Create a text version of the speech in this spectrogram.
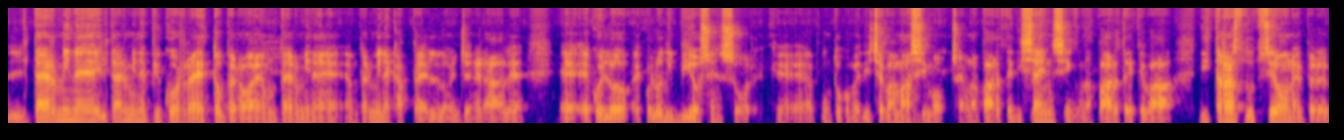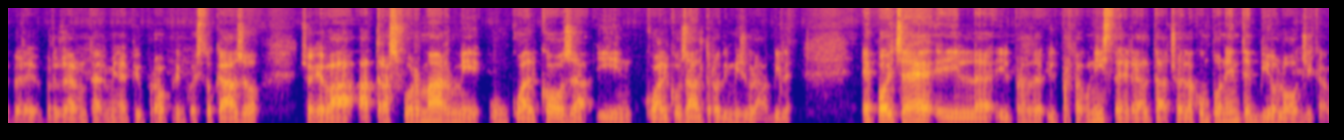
il, termine, il, termine, più corretto, però, è un termine, è un termine cappello in generale, è, è, quello, è, quello, di biosensore, che appunto, come diceva Massimo, c'è una parte di sensing, una parte che va di trasduzione, per, per, per usare un termine più proprio in questo caso, cioè che va a trasformarmi un qualcosa in qualcos'altro di misurabile e poi c'è il, il, il, protagonista in realtà, cioè la componente biologica.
